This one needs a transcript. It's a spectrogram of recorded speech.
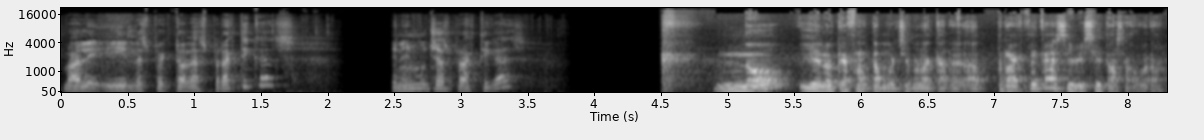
Vale, y respecto a las prácticas, ¿tenéis muchas prácticas? No, y es lo que falta muchísimo en la carrera. Prácticas y visitas a obra.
